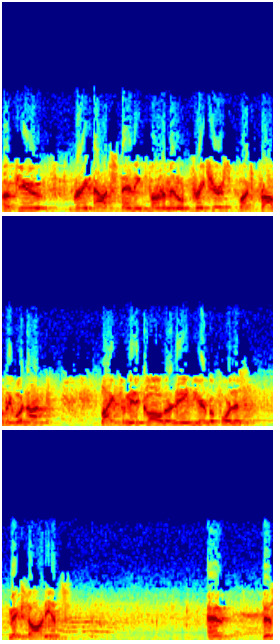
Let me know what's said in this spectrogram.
a few great outstanding fundamental preachers, which probably would not like for me to call their name here before this mixed audience. And this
